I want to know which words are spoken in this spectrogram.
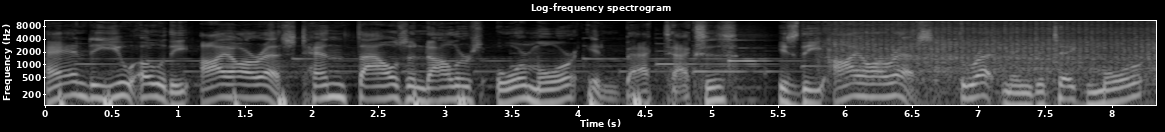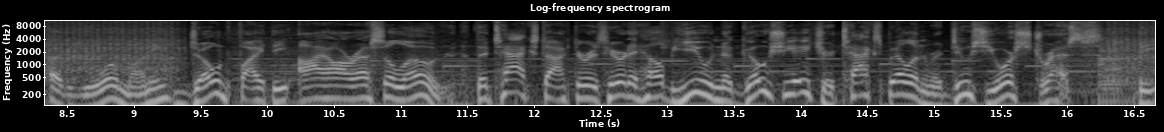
and do you owe the IRS $10,000 or more in back taxes? Is the IRS threatening to take more of your money? Don't fight the IRS alone. The Tax Doctor is here to help you negotiate your tax bill and reduce your stress. The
